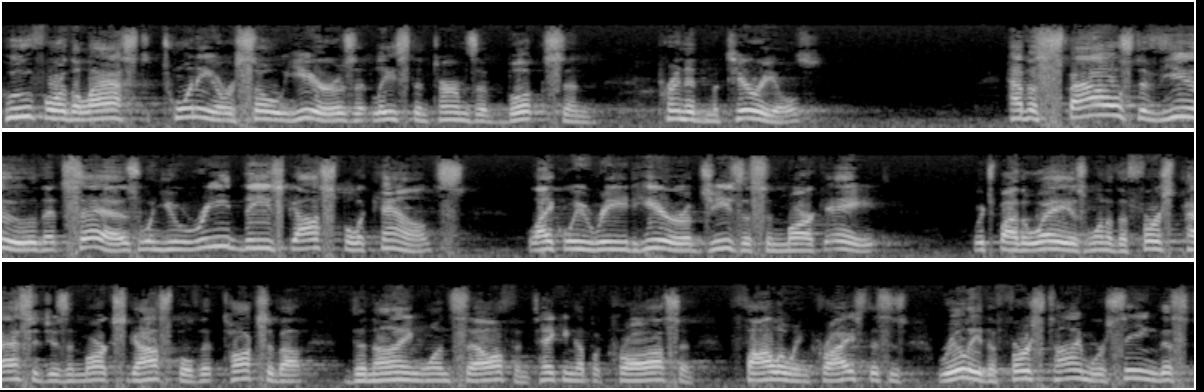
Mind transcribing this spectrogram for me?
who, for the last 20 or so years, at least in terms of books and printed materials, have espoused a view that says when you read these gospel accounts, like we read here of Jesus in Mark 8, which, by the way, is one of the first passages in Mark's gospel that talks about denying oneself and taking up a cross and following Christ. This is really the first time we're seeing this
